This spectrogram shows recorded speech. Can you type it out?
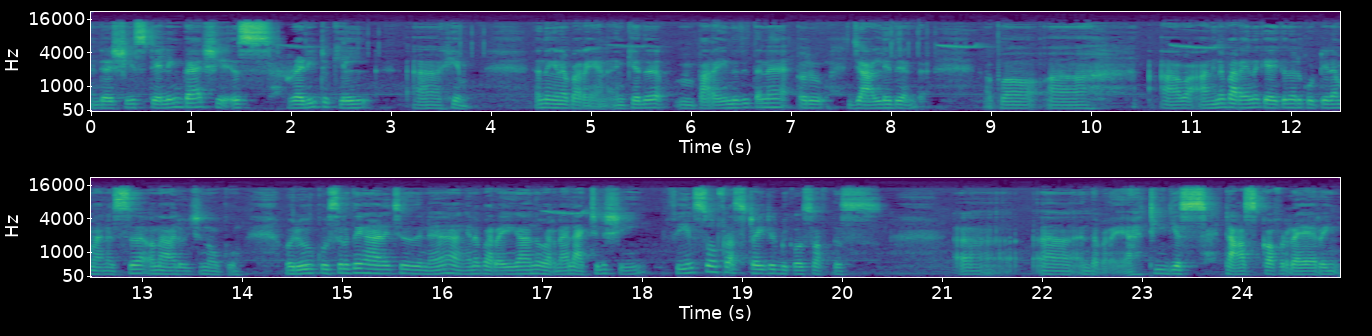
And she is telling that she is ready to kill him എന്നിങ്ങനെ പറയാണ്. എനിക്കത് പറയുന്നതിൽ തന്നെ ഒരു ജാള്യതയുണ്ട്. അപ്പോൾ അങ്ങനെ പറയുന്ന കേൾക്കുന്ന ഒരു കുട്ടിയുടെ മനസ്സ് ഒന്ന് ആലോചിച്ച് നോക്കൂ. ഒരു കുസൃതി കാണിച്ചതിന് അങ്ങനെ പറയുക എന്ന് പറഞ്ഞാൽ actually she feel so frustrated because of this എന്താ പറയുക tedious task of rearing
